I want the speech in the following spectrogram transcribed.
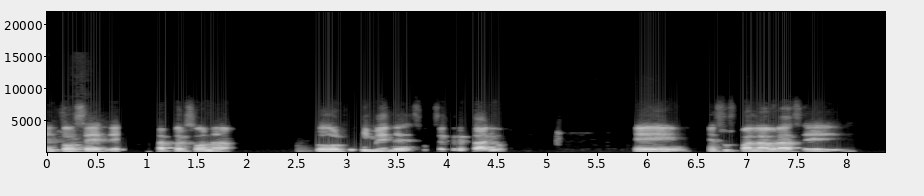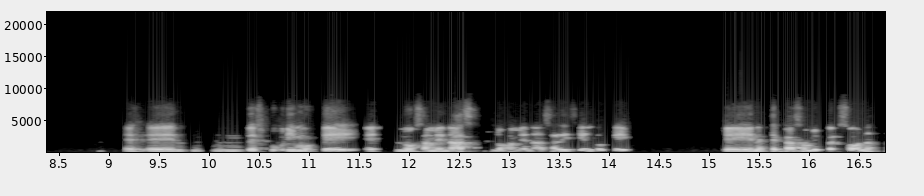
Entonces, esta persona, Rodolfo Jiménez, subsecretario, eh, en sus palabras, eh, eh, descubrimos que nos amenaza, nos amenaza diciendo que, que en este caso mi persona,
